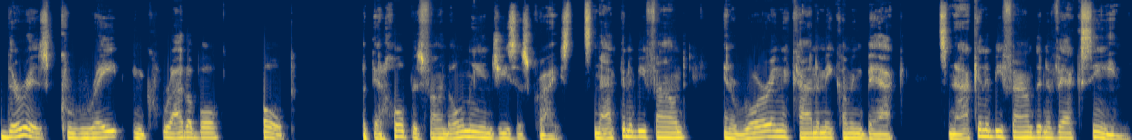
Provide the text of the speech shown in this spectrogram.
there is great, incredible hope. But that hope is found only in Jesus Christ. It's not going to be found in a roaring economy coming back. It's not going to be found in a vaccine.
